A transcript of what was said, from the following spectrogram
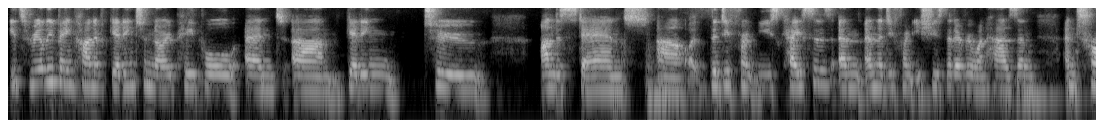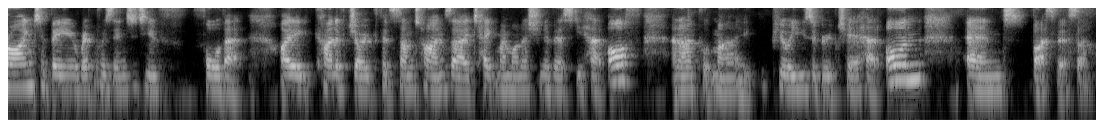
it's really been kind of getting to know people and um, getting to understand uh, the different use cases and, and the different issues that everyone has and, and trying to be a representative for that. I kind of joke that sometimes I take my Monash University hat off and I put my pure user group chair hat on and vice versa.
